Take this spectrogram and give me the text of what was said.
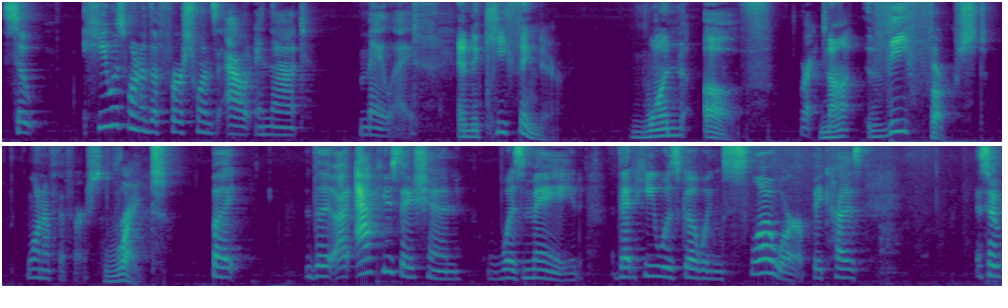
So he was one of the first ones out in that melee. And the key thing there, one of, Right. not the first. One of the first. Right. But the uh, accusation was made that he was going slower because so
